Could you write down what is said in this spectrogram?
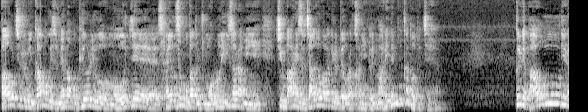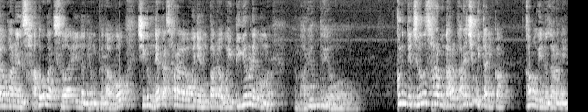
바울처럼 이 감옥에서 매맞고 피 흘리고 뭐 언제 사형 선고 받을 줄 모르는 이 사람이 지금 안에서 자족하기를 배우라 하니까 이 말이 됩니까 도대체? 그러니까 바울이라고 하는 사도가 처해 있는 형편하고 지금 내가 살아가고 있는 형편하고 이 비교를 해보면 말이 안 돼요. 그런데 저 사람 나를 가르치고 있다니까. 감옥에 있는 사람이,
